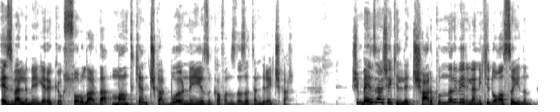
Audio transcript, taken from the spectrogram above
ezberlemeye gerek yok. Sorularda mantıken çıkar. Bu örneği yazın kafanızda zaten direkt çıkar. Şimdi benzer şekilde çarpımları verilen iki doğal sayının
